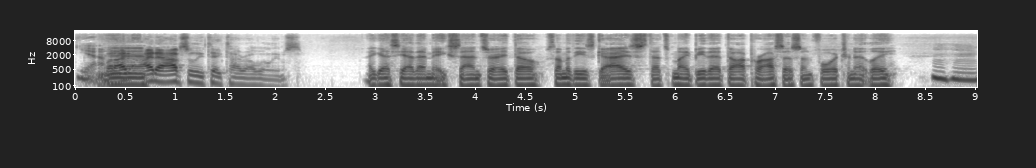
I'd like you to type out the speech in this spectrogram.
Yeah. But I'd, I'd absolutely take Tyrell Williams. I guess yeah, that makes sense, right? Though some of these guys, that's might be their thought process, unfortunately. Mm-hmm.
